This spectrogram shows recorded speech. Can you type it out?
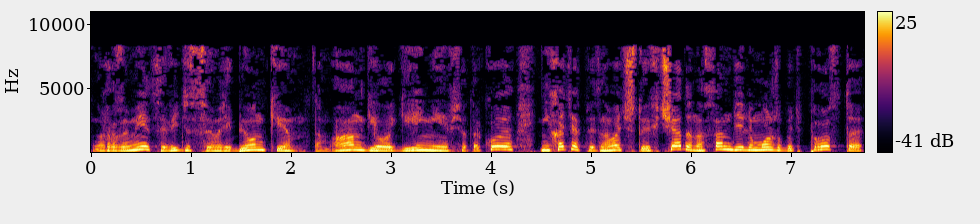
разумеется, видят в своем ребенке там, ангела, гения и все такое, не хотят признавать, что их чадо на самом деле может быть просто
